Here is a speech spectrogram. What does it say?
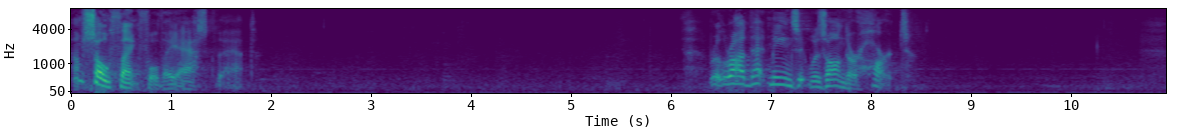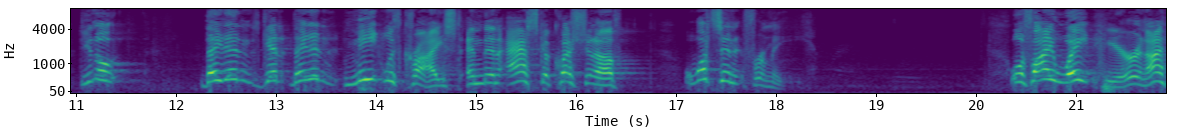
I'm so thankful they asked that. Brother Rod, that means it was on their heart. Do you know they didn't get they didn't meet with Christ and then ask a question of what's in it for me? Well, if I wait here and I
